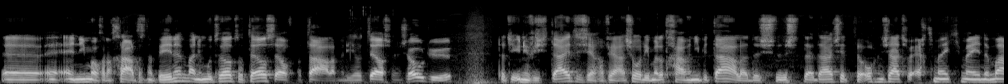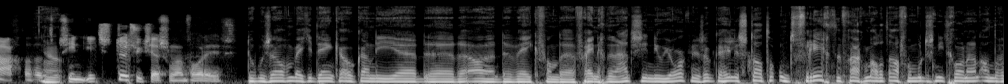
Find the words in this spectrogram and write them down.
Uh, en die mogen dan gratis naar binnen, maar die moeten wel het hotel zelf betalen. Maar die hotels zijn zo duur dat de universiteiten zeggen van ja, sorry, maar dat gaan we niet betalen. Dus, dus daar, daar zit de organisatie wel echt een beetje mee in de maag. Dat het ja. misschien iets te succesvol aan het worden is. Doe mezelf een beetje denken ook aan die, uh, de, de, de week van de Verenigde Naties in New York. En is ook de hele stad ontwricht. En vraag me altijd af, we moeten ze niet gewoon naar een andere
